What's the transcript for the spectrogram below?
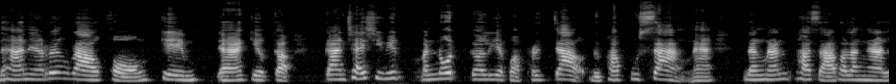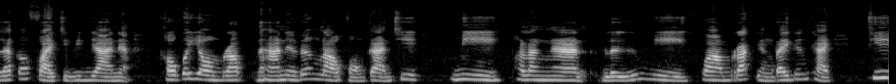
นะคะในเรื่องราวของเกมนะคะเกี่ยวกับการใช้ชีวิตมนุษย์ก็เรียกว่าพระเจ้าหรือพระผู้สร้างนะดังนั้นภาษาพลังงานและก็ฝ่ายจิตวิญญาณเนี่ยเขาก็ยอมรับนะคะในเรื่องราวของการที่มีพลังงานหรือมีความรักอย่างไรเงื่อนไข ที่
